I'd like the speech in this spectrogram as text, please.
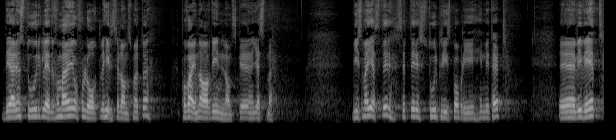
Det er en stor glede for meg å få lov til å hilse landsmøtet på vegne av de innenlandske gjestene. Vi som er gjester, setter stor pris på å bli invitert. Eh, vi vet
